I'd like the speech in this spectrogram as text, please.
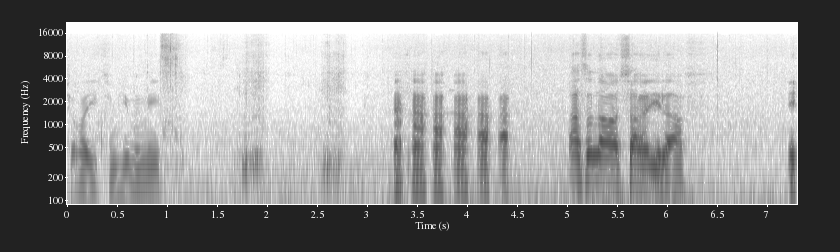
Shall I eat some human meat? That's a lot of sanity loss.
